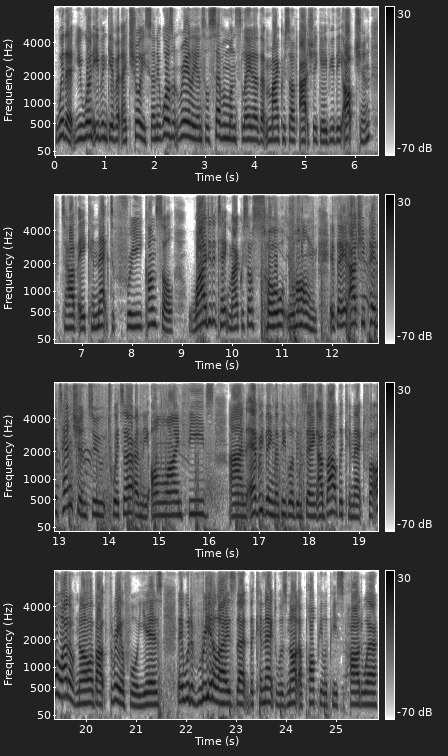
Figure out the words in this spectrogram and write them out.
with it. You weren't even given a choice. And it wasn't really until seven months later that Microsoft actually gave you the option to have a Kinect free console. Why did it take Microsoft so long? If they had actually paid attention to Twitter and the online feeds and everything that people have been saying about the Kinect for, oh, I don't know, about three or four years, they would have realized that the Kinect was not a popular piece of hardware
